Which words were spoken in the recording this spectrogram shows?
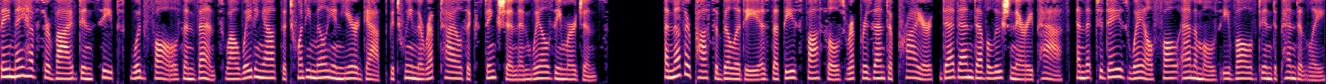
They may have survived in seeps, wood falls and vents while waiting out the 20 million year gap between the reptile's extinction and whales' emergence. Another possibility is that these fossils represent a prior, dead-end evolutionary path, and that today's whale fall animals evolved independently.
